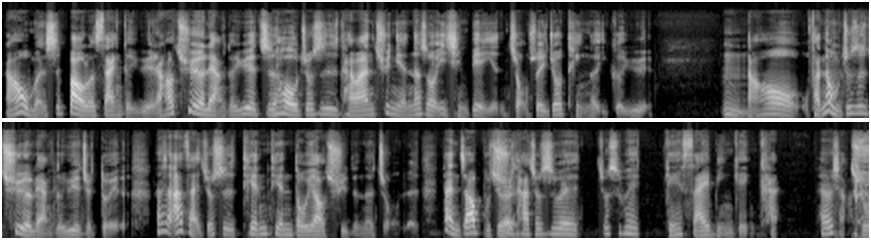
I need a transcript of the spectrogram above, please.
然后我们是报了三个月，然后去了两个月之后，就是台湾去年那时候疫情变严重，所以就停了一个月。嗯，然后反正我们就是去了两个月就对了。但是阿仔就是天天都要去的那种人，但你知道不去，他就是会就是会给塞饼给你看，他就想说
